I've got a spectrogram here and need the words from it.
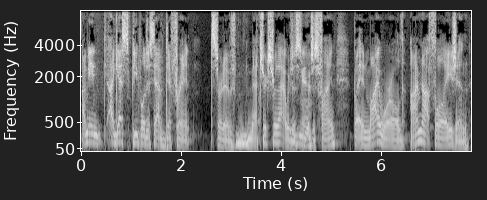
I mean, I guess people just have different sort of metrics for that, which is Yeah. which is fine. But in my world, I'm not full Asian,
